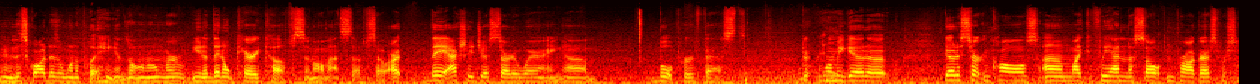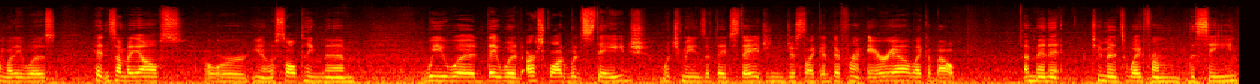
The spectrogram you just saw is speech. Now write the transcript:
you know, the squad doesn't want to put hands on them, or you know they don't carry cuffs and all that stuff. So our, they actually just started wearing um, bulletproof vests D- when we go to go to certain calls. Um, like if we had an assault in progress where somebody was hitting somebody else or you know assaulting them, we would they would our squad would stage, which means that they'd stage in just like a different area, like about a minute, two minutes away from the scene,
